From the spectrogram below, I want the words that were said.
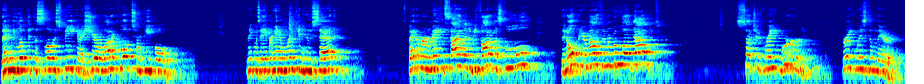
Then we looked at the slow to speak, and I shared a lot of quotes from people. I think it was Abraham Lincoln who said, It's better to remain silent and be thought of as fool than open your mouth and remove all doubt. Such a great word, great wisdom there.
